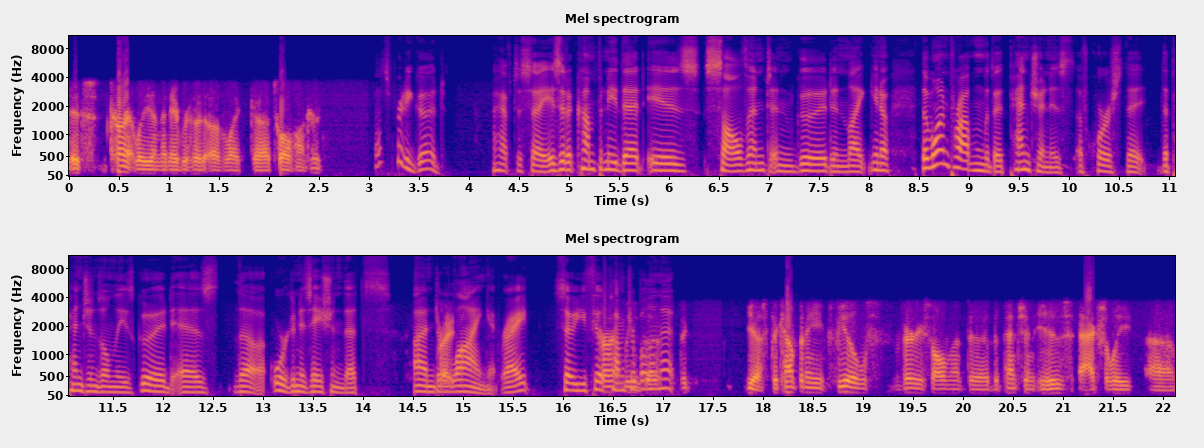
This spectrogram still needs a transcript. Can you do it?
it's currently in the neighborhood of like uh, 1200. That's pretty good, I have to say. Is it a company that is solvent and good? And like, you know, the one problem with a pension is, of course, that the pension's only as good as the organization that's underlying it, right? So you feel Currently, comfortable the- in that? the- yes, the company feels very solvent. The the pension is actually uh,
